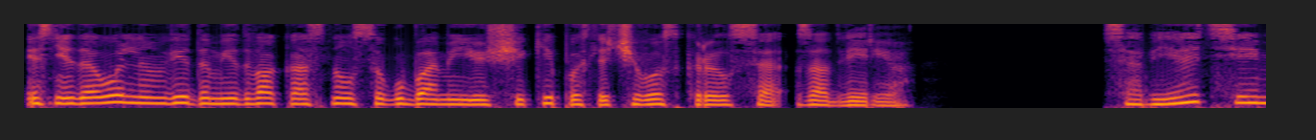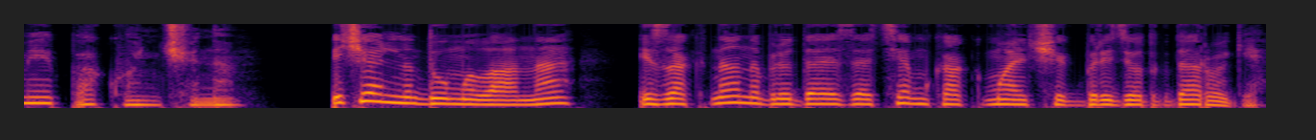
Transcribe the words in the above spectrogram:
и с недовольным видом едва коснулся губами ее щеки, после чего скрылся за дверью. «С объятиями покончено», — печально думала она, из окна наблюдая за тем, как мальчик бредет к дороге.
